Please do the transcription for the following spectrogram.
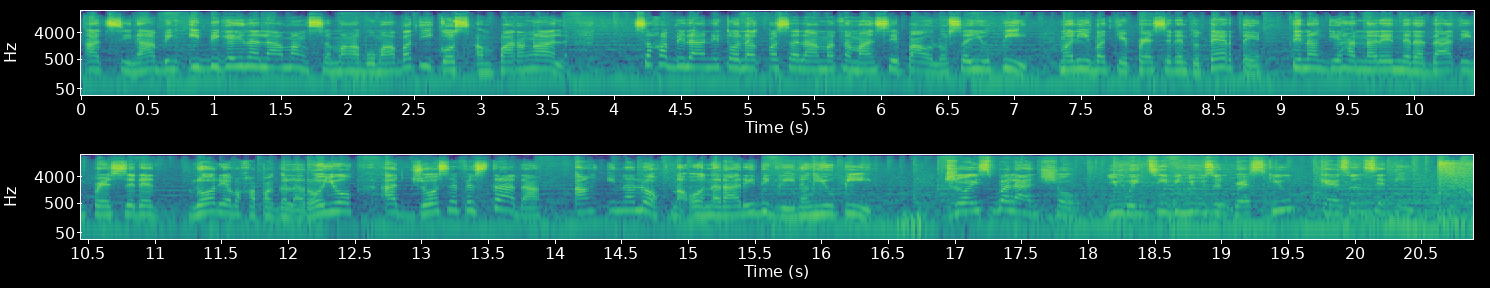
at sinabing ibigay na lamang sa mga bumabatikos ang parangal. Sa kabila nito, nagpasalamat naman si Paulo sa UP. Maliban kay President Duterte, tinanggihan na rin nila dating President Gloria Macapagal Arroyo at Joseph Estrada ang inalok na honorary degree ng UP. Joyce Balancho, UNTV News and Rescue, Quezon City.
